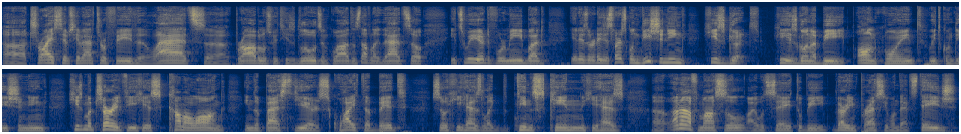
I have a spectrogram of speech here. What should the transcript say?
uh, triceps have atrophied, the lats, uh, problems with his glutes and quads and stuff like that. So it's weird for me, but it is what it is. As far as conditioning, he's good he is gonna be on point with conditioning. His maturity has come along in the past years quite a bit, so he has like thin skin, he has uh, enough muscle, I would say, to be very impressive on that stage.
